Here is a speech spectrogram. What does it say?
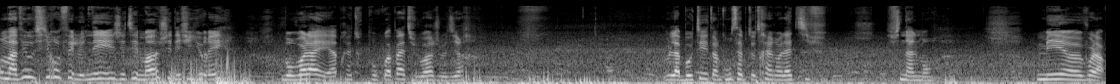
on m'avait aussi refait le nez, j'étais moche et défigurée. Bon voilà, et après tout, pourquoi pas, tu vois, je veux dire. La beauté est un concept très relatif, finalement. Mais euh, voilà.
